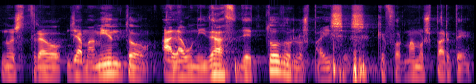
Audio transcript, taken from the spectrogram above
nuestro llamamiento a la unidad de todos los países que formamos parte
